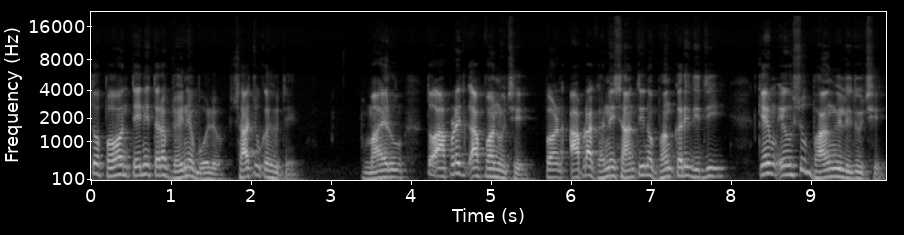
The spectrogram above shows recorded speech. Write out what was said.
તો પવન તેની તરફ જોઈને બોલ્યો. સાચું કહ્યું તે. માયરું, તો આપણે જ આપવાનું છે, પણ આપણા ઘરની શાંતિનો ભંગ કરી દીધી. કેમ એવું શું ભાંગી લીધું છે?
